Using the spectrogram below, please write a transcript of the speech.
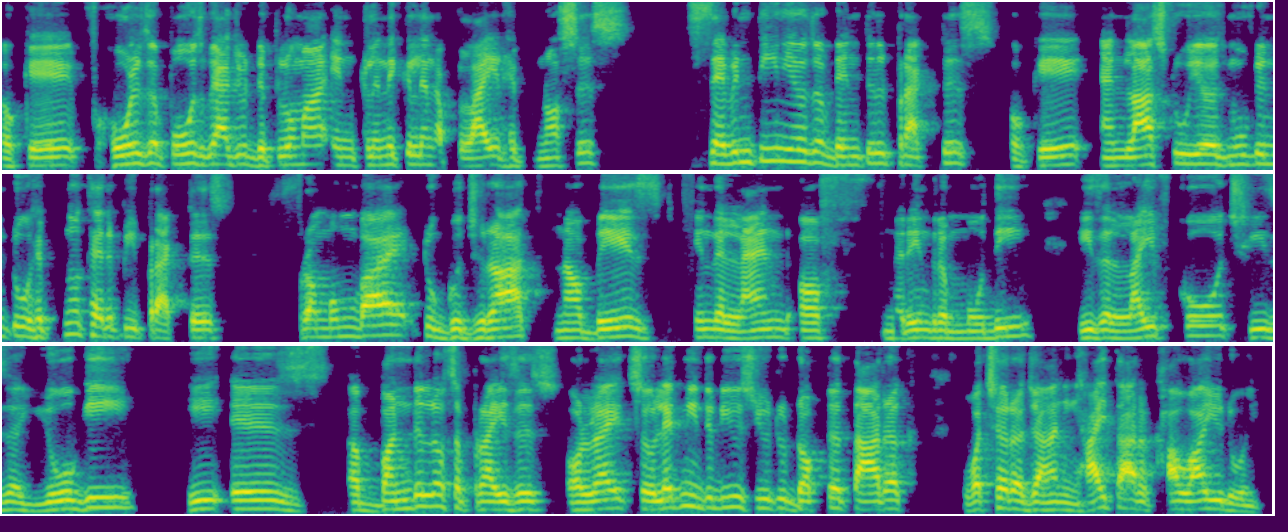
okay, holds a postgraduate diploma in clinical and applied hypnosis 17 years of dental practice okay and last two years moved into hypnotherapy practice from mumbai to gujarat now based in the land of narendra modi. He's a life coach he's a yogi he is a bundle of surprises all right? So let me introduce you to dr tarak vacharajani. Hi tarak how are you doing?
